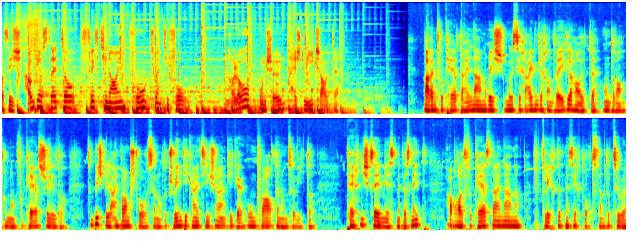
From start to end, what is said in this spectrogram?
Das ist Audiostretto 59424. Hallo und schön hast du eingeschaltet. Wer im Verkehr Teilnehmer ist, muss sich eigentlich an die Regeln halten, unter anderem an Verkehrsschilder, zum Beispiel Einbahnstraßen oder Geschwindigkeitseinschränkungen, Umfahrten und so. Technisch gesehen müsste man das nicht, aber als Verkehrsteilnehmer verpflichtet man sich trotzdem dazu,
